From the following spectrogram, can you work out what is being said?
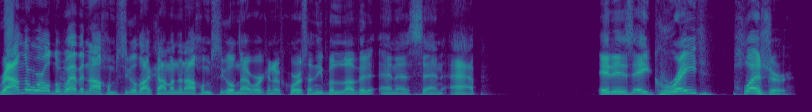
Round the world, the web at NachumSegal.com, on the Nachum Segal Network, and of course on the beloved NSN app. It is a great pleasure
